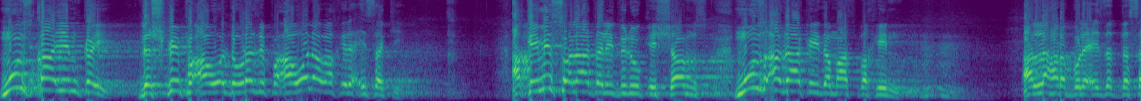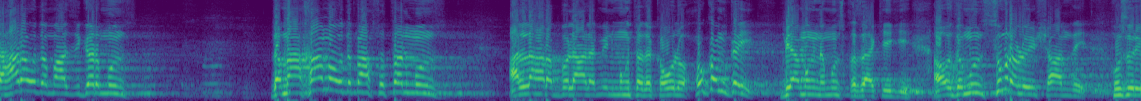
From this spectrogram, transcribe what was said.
مونږ قایم کوي د شپې په اول د ورځې په اول او اخر حصہ کې اقیم الصلاة لدلوک الشمس مونږ ادا کوي د ماسپخین الله رب العزت د سهار او د مازیګر مونز د ماخام او د ماخستن مونز الله رب العالمین مونږ ته د کولو حکم کوي بیا مونږ نه مونږ قضا کیږي او د مونږ څومره لوی شان دی حضور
